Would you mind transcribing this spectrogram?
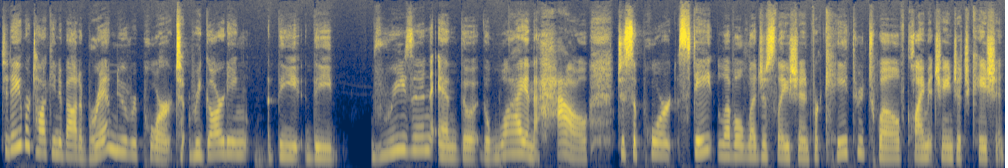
Today we're talking about a brand new report regarding the the reason and the, the why and the how to support state level legislation for K through 12 climate change education.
